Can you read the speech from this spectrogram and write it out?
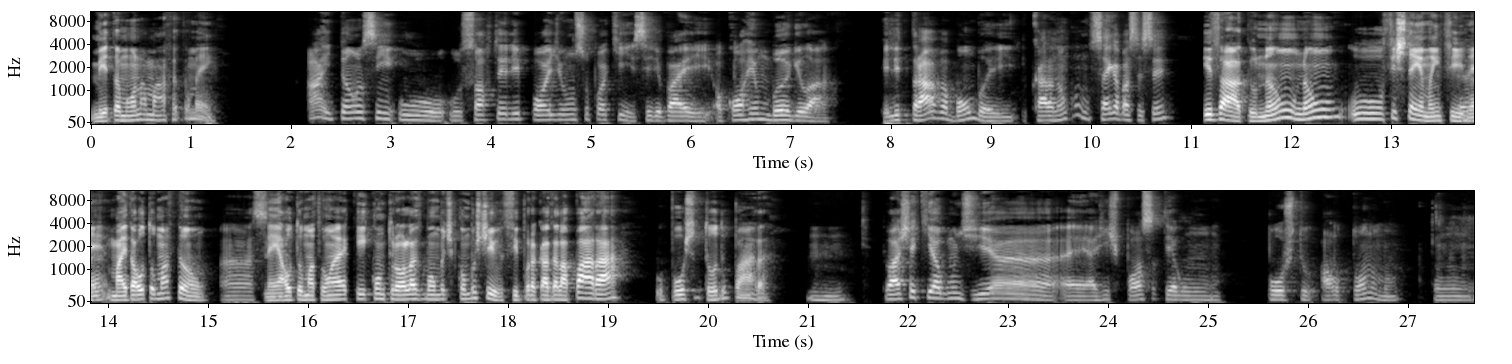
meto a mão na massa também. Ah, então assim, o, o software ele pode, vamos supor aqui, se ele vai, ocorre um bug lá, ele trava a bomba e o cara não consegue abastecer? Exato, não, não o sistema em si, né? Aham. Mas a automação. Ah, né? A automação é que controla as bombas de combustível. Se por acaso ela parar, o posto todo para. Uhum. Tu acha que algum dia é, a gente possa ter algum posto autônomo com,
